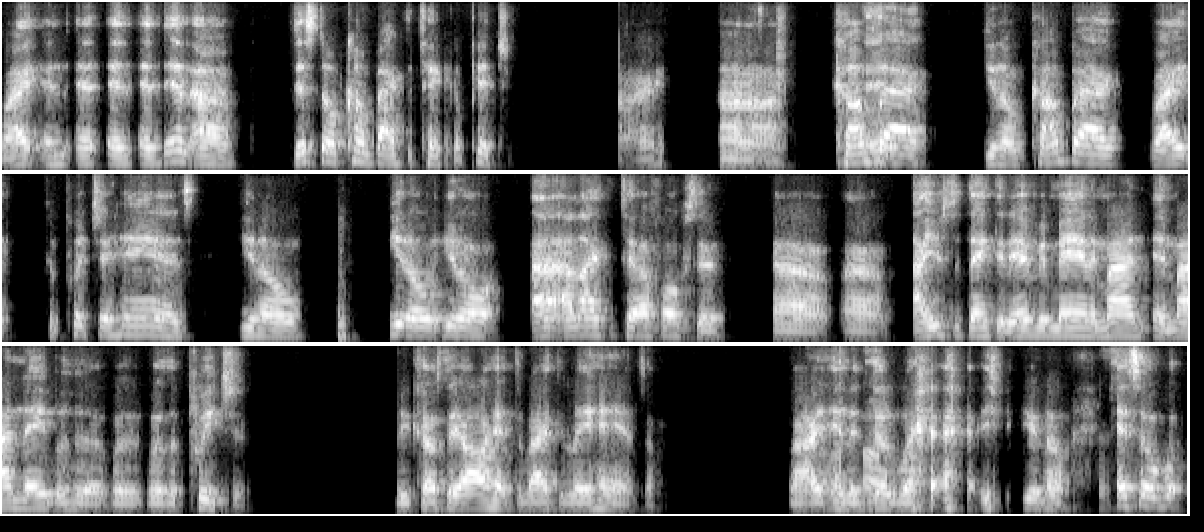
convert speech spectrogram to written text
right? And and and, and then uh, just don't come back to take a picture. All right. Uh, come yeah. back, you know, come back, right, to put your hands, you know, you know, you know, I, I like to tell folks that uh, uh, I used to think that every man in my in my neighborhood was was a preacher because they all had the right to lay hands on, right, in a good way, you know. And so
